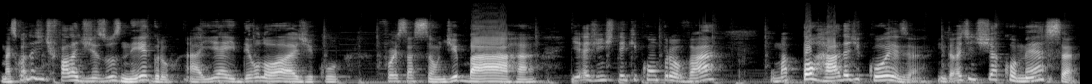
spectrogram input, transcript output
Mas quando a gente fala de Jesus negro, aí é ideológico, forçação de barra, e a gente tem que comprovar uma porrada de coisa. Então a gente já começa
